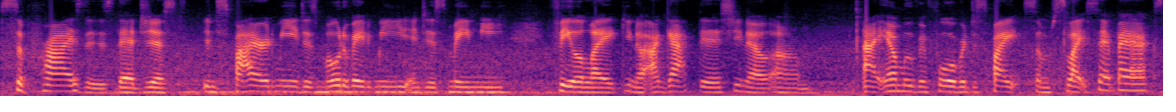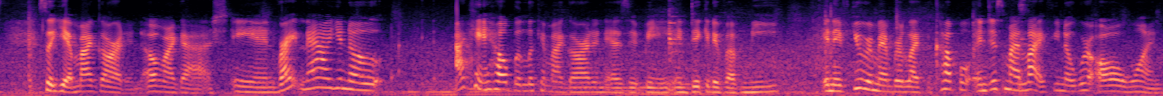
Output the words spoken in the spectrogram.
surprises that just inspired me and just motivated me and just made me feel like you know I got this you know um, I am moving forward despite some slight setbacks. So yeah my garden. Oh my gosh. And right now you know I can't help but look at my garden as it being indicative of me. And if you remember like a couple and just my life you know we're all one.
